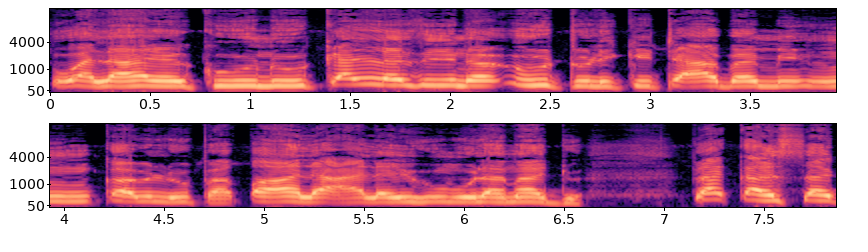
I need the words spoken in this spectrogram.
ولا يكونوا كالذين أوتوا الكتاب من قبل فطال عليهم الأمد فقست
